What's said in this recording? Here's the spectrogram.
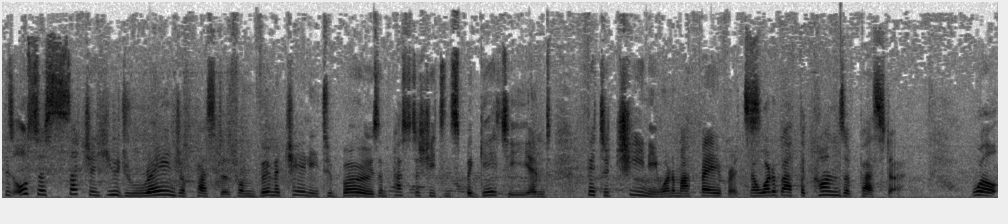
There's also such a huge range of pastas from vermicelli to bows and pasta sheets and spaghetti and fettuccine, one of my favorites. Now what about the cons of pasta? Well,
